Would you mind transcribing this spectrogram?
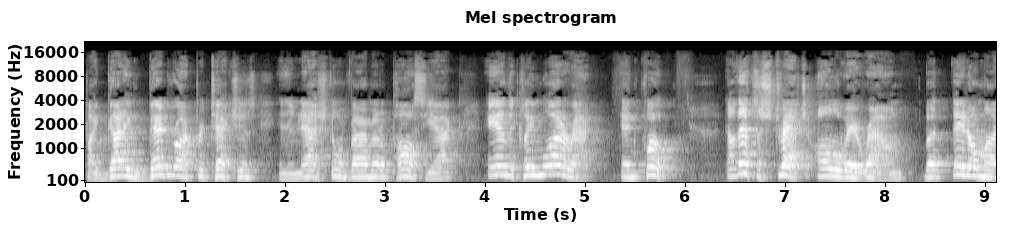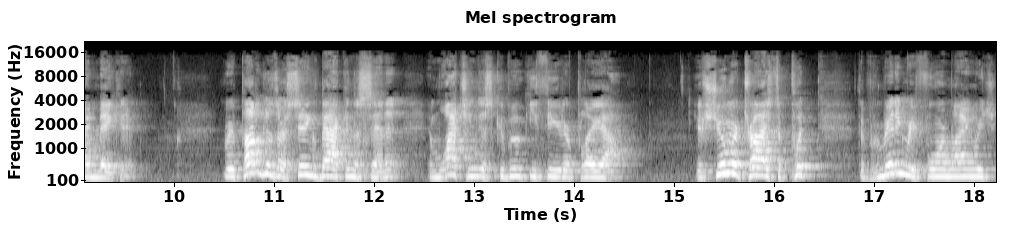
by gutting bedrock protections in the National Environmental Policy Act and the Clean Water Act. End quote. Now that's a stretch all the way around, but they don't mind making it. Republicans are sitting back in the Senate and watching this kabuki theater play out. If Schumer tries to put the permitting reform language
